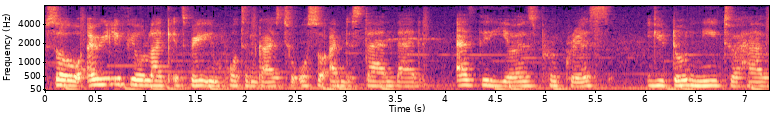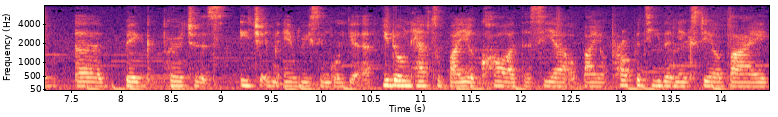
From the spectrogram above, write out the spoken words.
So i really feel like it's very important guys to also understand that as the years progress you don't need to have a big purchase each and every single year. You don't have to buy a car this year or buy a property the next year or buy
